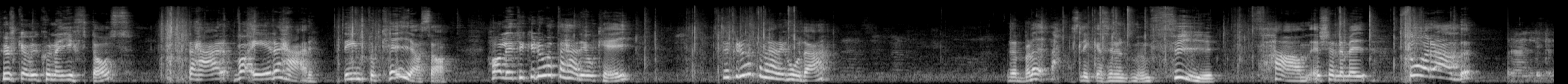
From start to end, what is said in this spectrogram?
Hur ska vi kunna gifta oss? Det här, vad är det här? Det är inte okej okay, alltså. Holly, tycker du att det här är okej? Tycker du att de här är goda? Det blä, slickar sig runt mun. Fy fan, jag känner mig sårad. En liten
